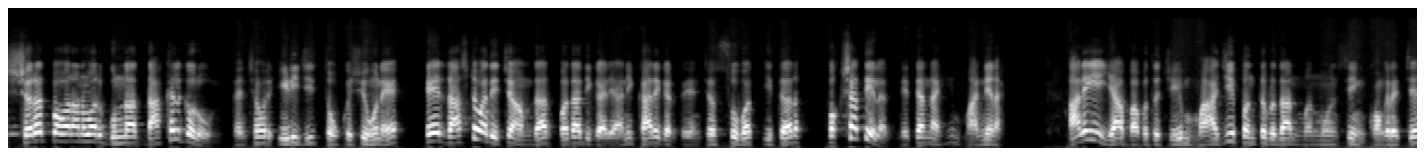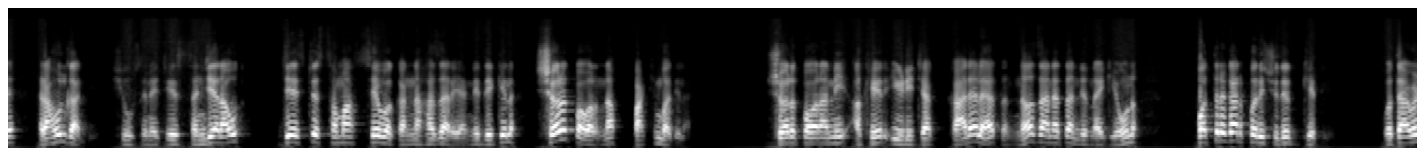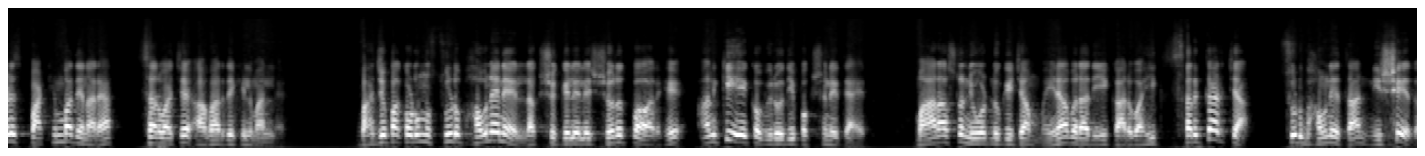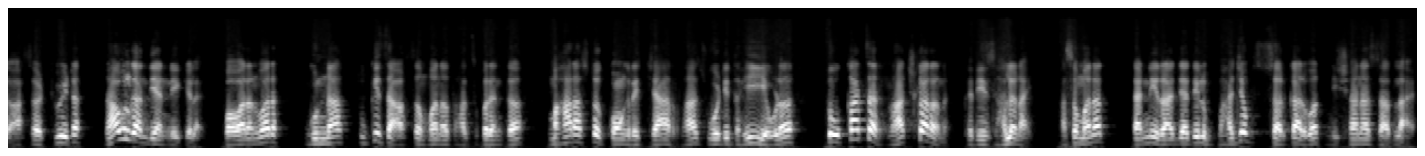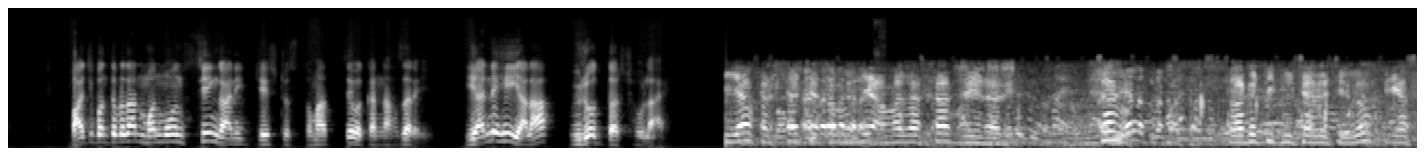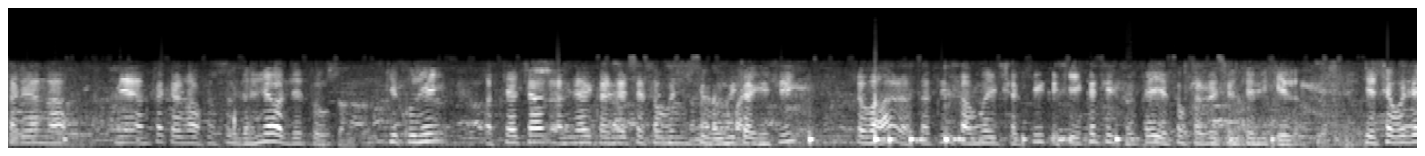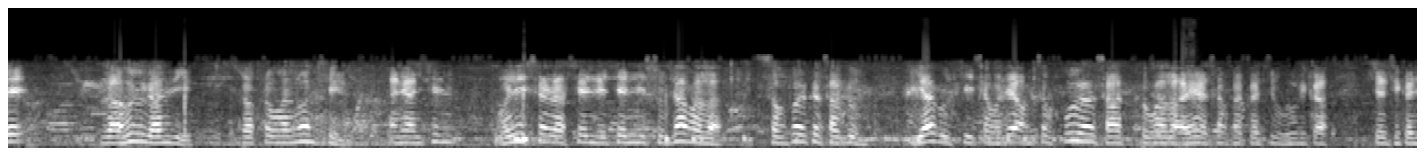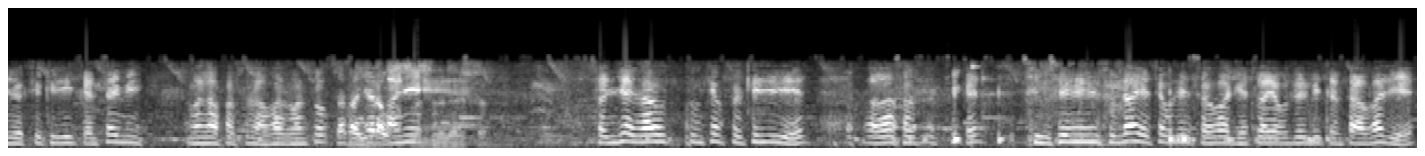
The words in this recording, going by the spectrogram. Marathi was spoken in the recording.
शरद पवारांवर गुन्हा दाखल करून त्यांच्यावर ईडीची चौकशी होणे हे राष्ट्रवादीचे आमदार पदाधिकारी आणि कार्यकर्ते यांच्या सोबत इतर पक्षातील नेत्यांनाही मान्य नाही. आणि याबाबतची माजी पंतप्रधान मनमोहन सिंग काँग्रेसचे राहुल गांधी शिवसेनेचे संजय राऊत ज्येष्ठ समाजसेवक अण्णा हजारे यांनी देखील शरद पवारांना पाठिंबा दिला. शरद पवारांनी अखेर ईडीच्या कार्यालयात न जाण्याचा निर्णय घेऊन पत्रकार परिषदेत घेतली व त्यावेळेस पाठिंबा देणाऱ्या सर्वाचे आभार देखील मानले. भाजपाकडून सूड भावनेने लक्ष केलेले शरद पवार हे आणखी एक विरोधी पक्षनेते आहेत. महाराष्ट्र निवडणुकीच्या महिनाभर आधी कारवाही सरकारच्या सूडभावनेचा निषेध असं ट्विट राहुल गांधी यांनी केलंय. पवारांवर गुन्हा चुकीचा असं म्हणत आजपर्यंत महाराष्ट्र काँग्रेसच्या राजवटीतही एवढं टोकाचं राजकारण कधी झालं नाही. असं म्हणत त्यांनी राज्यातील भाजप सरकारवर निशाणा साधला आहे माजी पंतप्रधान मनमोहन सिंग आणि ज्येष्ठ समाजसेवकांना अण्णा हजारे यांनीही याला विरोध दर्शवला आहे. या सरकारच्या आम्हाला साथ देणारे सर्व स्वागतिक विचाराचे लोक या सगळ्यांना मी अंतकरणापासून धन्यवाद देतो की कुणी अत्याचार अन्याय करण्याच्या संबंधीची भूमिका घेतली. तर महाराष्ट्रातील सामूहिक शक्ती कशी एकत्रित होते याचं प्रदर्शन त्यांनी केलं. याच्यामध्ये राहुल गांधी डॉक्टर मनमोहन सिंग आणि आणखी वरिष्ठ राष्ट्रीय नेत्यांनी सुद्धा मला संपर्क साधून या गोष्टीच्या मध्ये आमचा पूर्ण साथ तुम्हाला आहे अशा प्रकारची भूमिका त्या ठिकाणी व्यक्त केली. त्यांचाही मी मनापासून आभार मानतो. आणि संजय राऊत तुमचे प्रतिनिधी आहेत. मला ठीक आहे. शिवसेनेने सुद्धा याच्यामध्ये सहभाग घेतला याबद्दल मी त्यांचा आभारी आहे.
